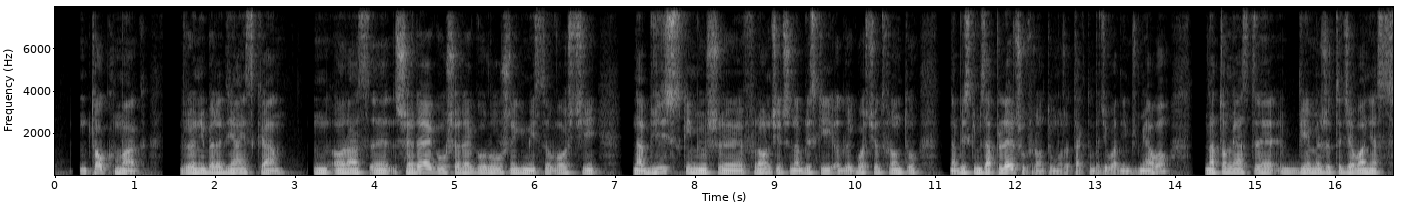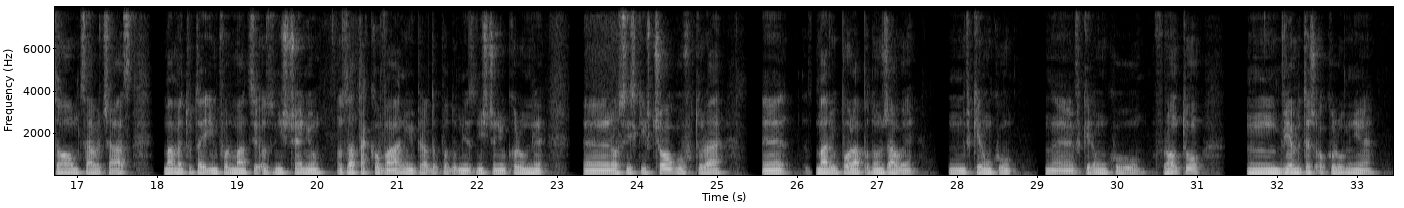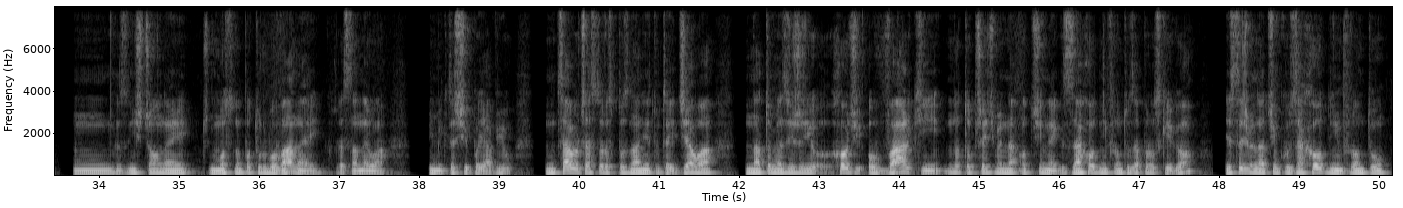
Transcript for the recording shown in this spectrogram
Tokmak, w rejonie Berediańska mm, oraz e, szeregu, szeregu różnych miejscowości na bliskim już e, froncie, czy na bliskiej odległości od frontu, na bliskim zapleczu frontu, może tak to będzie ładnie brzmiało. Natomiast e, wiemy, że te działania są cały czas. Mamy tutaj informacje o zniszczeniu, o zaatakowaniu i prawdopodobnie zniszczeniu kolumny e, rosyjskich czołgów, które e, z Mariupola podążały mm, w kierunku, w kierunku frontu. Mm, Wiemy też o kolumnie mm, zniszczonej, czy mocno poturbowanej, która stanęła, filmik też się pojawił. Cały czas to rozpoznanie tutaj działa. Natomiast jeżeli chodzi o walki, no to przejdźmy na odcinek zachodni frontu zaporowskiego. Jesteśmy na odcinku zachodnim frontu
